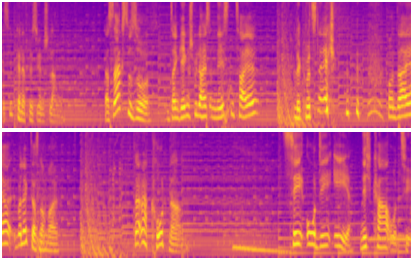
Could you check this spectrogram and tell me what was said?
Es gibt keine flüssigen Schlangen. Das sagst du so. Und sein Gegenspieler heißt im nächsten Teil Liquid Snake. Von daher, überleg das nochmal. Sag mal Codenamen. C-O-D-E, nicht K-O-T.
